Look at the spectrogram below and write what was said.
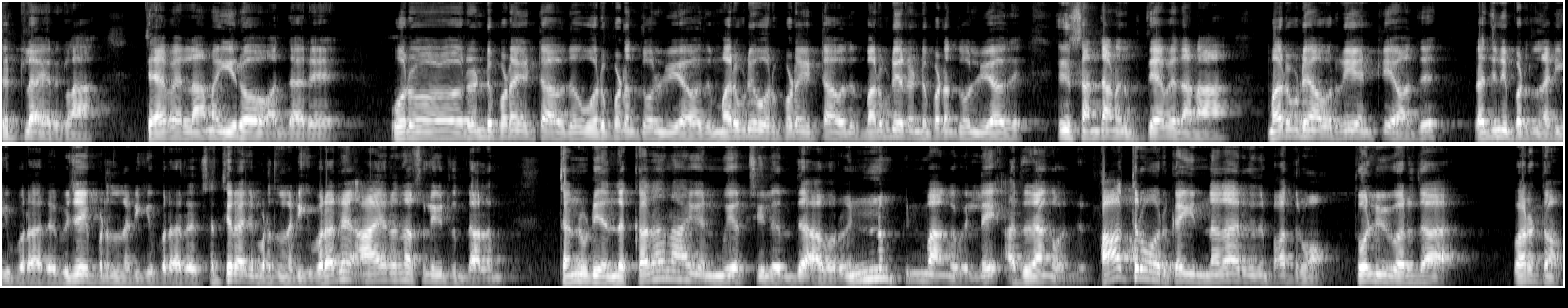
செட்டில் ஆகிருக்கலாம் தேவையில்லாமல் ஹீரோ வந்தார். ஒரு ரெண்டு படம் ஹிட் ஆகுது ஒரு படம் தோல்வியாகுது. மறுபடியும் ஒரு படம் ஹிட் ஆகுது மறுபடியும் ரெண்டு படம் தோல்வியாகுது. இது சந்தானத்துக்கு தேவைதானா? மறுபடியும் அவர் ரீஎன்ட்ரியாக வந்து ரஜினி படத்தில் நடிக்க போகிறாரு விஜய் படத்தில் நடிக்க போகிறாரு சத்யராஜ் படத்தில் நடிக்க போகிறாரு ஆயிரம் தான் சொல்லிக்கிட்டு இருந்தாலும் தன்னுடைய அந்த கதாநாயகன் முயற்சியிலிருந்து அவர் இன்னும் பின்வாங்கவில்லை அதுதாங்க வந்து. பாத்திரம் ஒரு கை என்னதான் இருக்குதுன்னு பார்த்துருவோம். தோல்வி வருதா? வரட்டும்.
